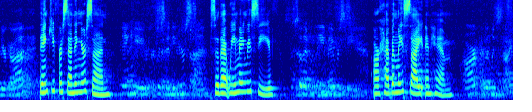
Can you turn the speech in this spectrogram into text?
Dear God thank you for sending your Son. Thank you for sending your Son. So that we may receive, so that we may receive our heavenly sight in Him. Our heavenly sight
